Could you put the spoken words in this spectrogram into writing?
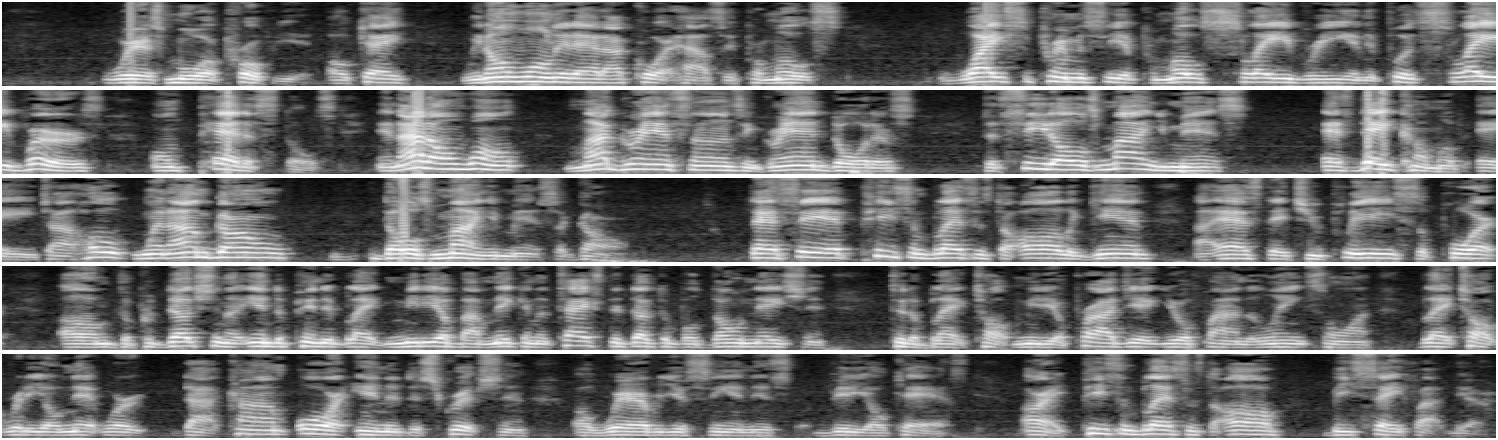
where it's more appropriate, okay? We don't want it at our courthouse. It promotes white supremacy, it promotes slavery, and it puts slavers on pedestals. And I don't want my grandsons and granddaughters to see those monuments as they come of age. I hope when I'm gone, those monuments are gone. That said, peace and blessings to all again. I ask that you please support um, the production of independent black media by making a tax deductible donation to the Black Talk Media Project. You'll find the links on blacktalkradionetwork.com or in the description of wherever you're seeing this video cast. All right, peace and blessings to all. Be safe out there.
